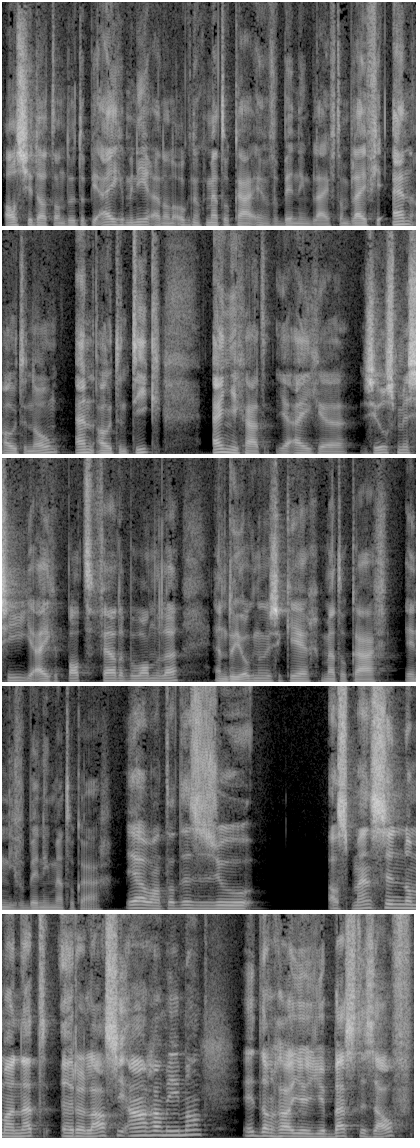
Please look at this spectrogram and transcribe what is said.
als je dat dan doet op je eigen manier en dan ook nog met elkaar in verbinding blijft. Dan blijf je en autonoom en authentiek en je gaat je eigen zielsmissie, je eigen pad verder bewandelen en doe je ook nog eens een keer met elkaar in die verbinding met elkaar. Ja, want dat is zo als mensen nog maar net een relatie aangaan met iemand dan ga je je beste zelf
